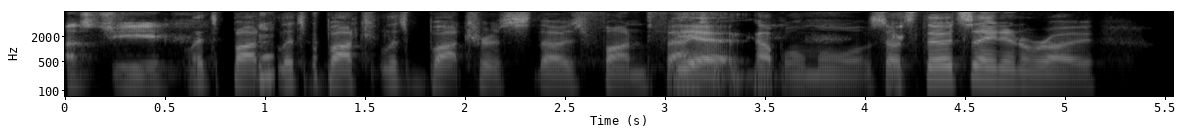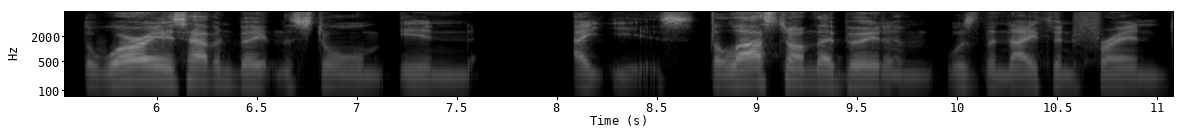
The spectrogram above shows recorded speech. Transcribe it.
last year. Let's but let's but let's buttress those fun facts Yeah. with a couple more. So it's 13 in a row. The Warriors haven't beaten the Storm in eight years. The last time they beat him was the Nathan Friend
